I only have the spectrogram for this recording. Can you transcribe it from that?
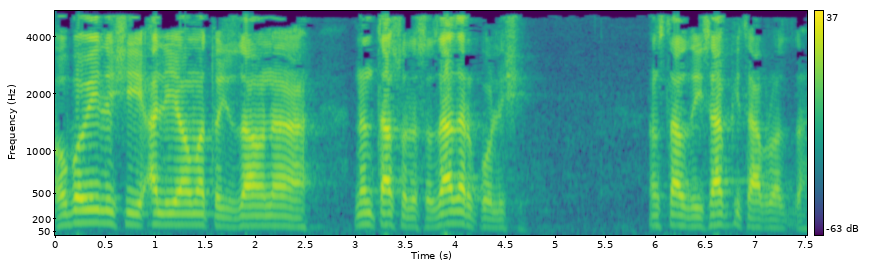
او به ویل شي الیوم تجزاون نن تاسو له سزا در کول شي نن تاسو د حساب کتاب ورځ ده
